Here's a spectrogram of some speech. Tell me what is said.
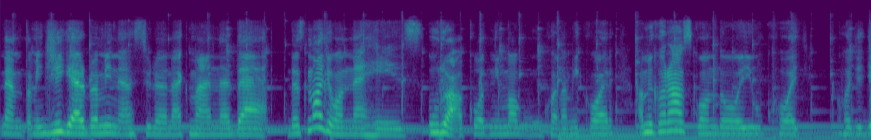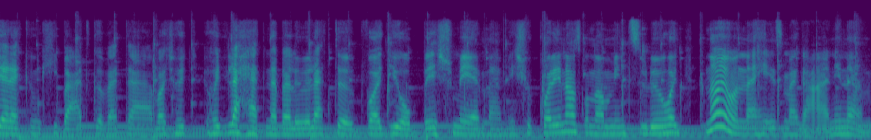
nem tudom, így zsigerből minden szülőnek menne, de, de ez nagyon nehéz uralkodni magunkon, amikor, amikor azt gondoljuk, hogy, hogy a gyerekünk hibát követel, vagy hogy, hogy lehetne belőle több, vagy jobb, és miért nem. És akkor én azt gondolom, mint szülő, hogy nagyon nehéz megállni, nem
